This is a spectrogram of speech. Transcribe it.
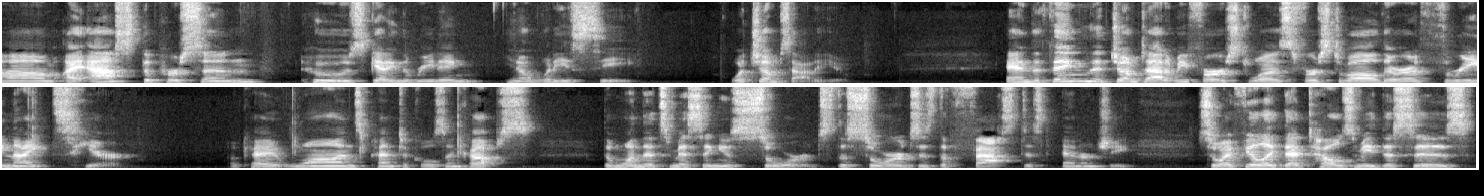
um, I asked the person who's getting the reading, you know, what do you see? What jumps out at you? And the thing that jumped out at me first was first of all, there are three knights here. Okay, wands, pentacles, and cups. The one that's missing is swords. The swords is the fastest energy. So I feel like that tells me this is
